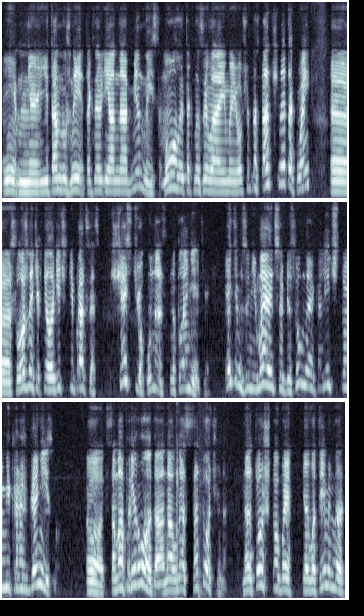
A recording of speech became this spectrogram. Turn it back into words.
И, и там нужны так, и ионообменные смолы, так называемые. В общем, достаточно такой э, сложный технологический процесс. К счастью, у нас на планете – этим занимается безумное количество микроорганизмов. Вот. Сама природа, она у нас заточена на то, чтобы э, вот именно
